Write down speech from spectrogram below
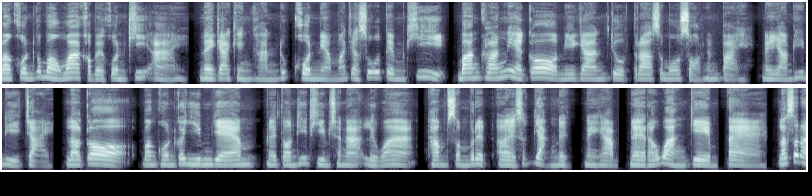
บางคนก็มองว่าเขาเป็นคนขี้อาย ในการแข่งขันทุกคนเนี่ยมักจะสู้เต็มที่ บางครั้งเนี่ยก็มีการจูบตราสโมสรกันไป ในยามที่ดีใจ แล้วก็บางคนก็ยิ้มแย้มในตอนที่ทีมชนะหรือว่า ทำสำเร็จอะไรสักอย่างหนึ่งนะครับในระหว่างเกม แต่ลักษณะ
